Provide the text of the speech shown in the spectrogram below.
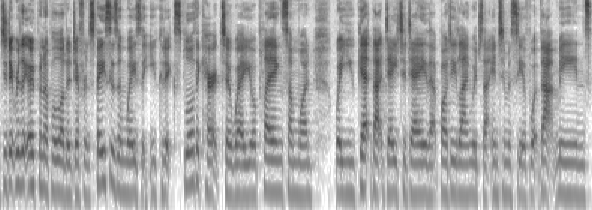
did it really open up a lot of different spaces and ways that you could explore the character where you're playing someone where you get that day to day, that body language, that intimacy of what that means,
